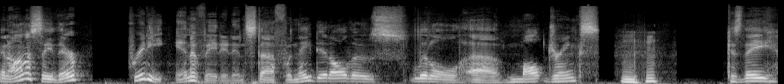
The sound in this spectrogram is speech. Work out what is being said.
and honestly, they're pretty innovated in stuff when they did all those little uh, malt drinks. Mm-hmm. Because they,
